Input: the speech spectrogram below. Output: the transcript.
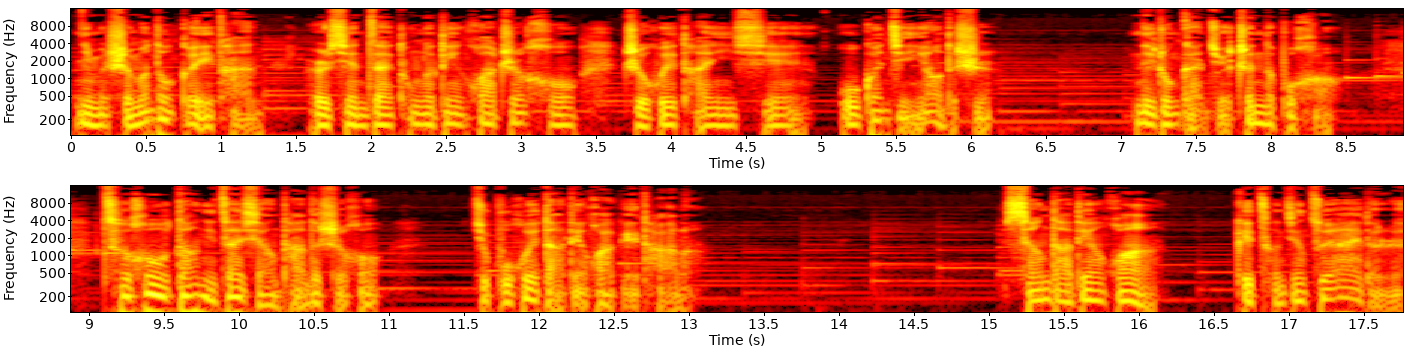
你们什么都可以谈，而现在通了电话之后，只会谈一些无关紧要的事，那种感觉真的不好。此后，当你再想他的时候，就不会打电话给他了。想打电话给曾经最爱的人，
